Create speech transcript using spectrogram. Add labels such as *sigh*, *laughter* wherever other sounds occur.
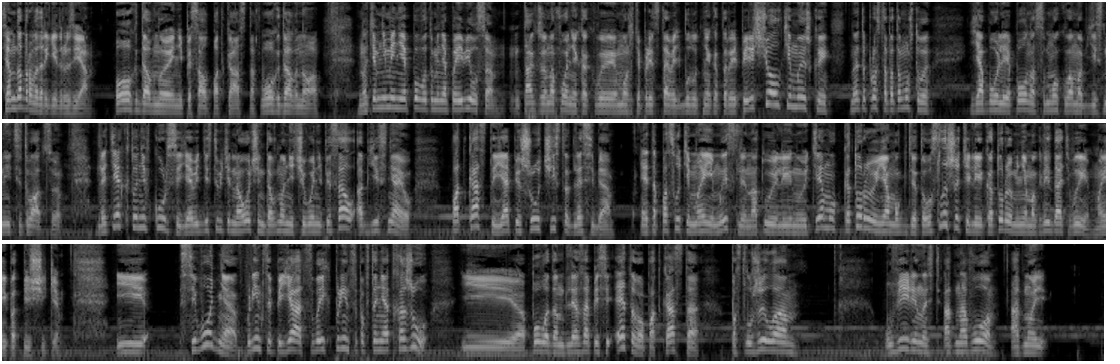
Всем доброго, дорогие друзья! Ох, давно я не писал подкастов, ох, давно. Но, тем не менее, повод у меня появился. Также на фоне, как вы можете представить, будут некоторые перещелки мышкой, но это просто потому, что я более полно смог вам объяснить ситуацию. Для тех, кто не в курсе, я ведь действительно очень давно ничего не писал, объясняю. Подкасты я пишу чисто для себя. Это по сути мои мысли на ту или иную тему, которую я мог где-то услышать или которую мне могли дать вы, мои подписчики. И сегодня, в принципе, я от своих принципов-то не отхожу. И поводом для записи этого подкаста послужила уверенность одного, одной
